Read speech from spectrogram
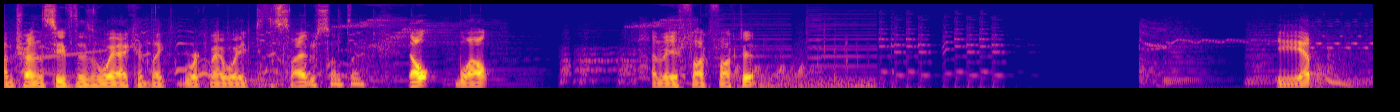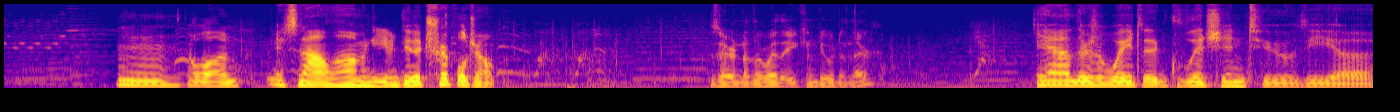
I'm trying to see if there's a way I could like work my way to the side or something. Nope. Well, I may have fuck fucked it. Yep. Hmm, hold on. It's not allowing me to even do a triple jump. Is there another way that you can do it in there? Yeah, there's a way to glitch into the uh,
